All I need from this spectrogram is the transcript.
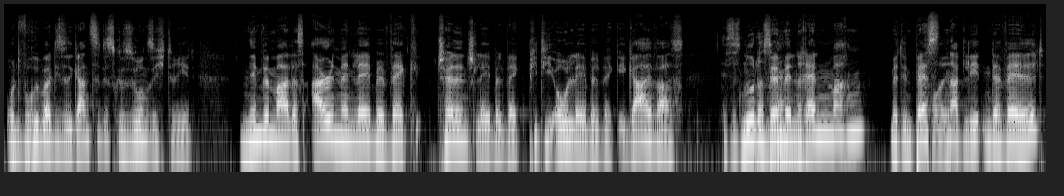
und worüber diese ganze Diskussion sich dreht. Nehmen wir mal das Ironman-Label weg, Challenge-Label weg, PTO-Label weg, egal was. Es ist nur das Wenn wir ein Rennen. Rennen machen mit den besten Voll. Athleten der Welt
